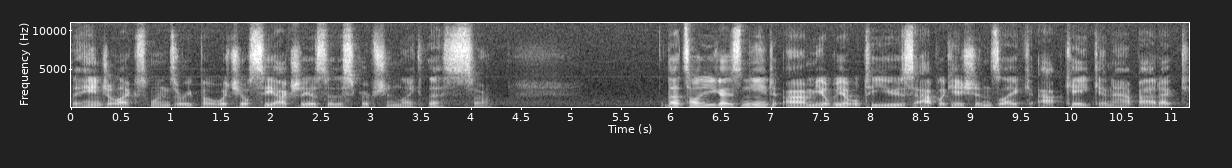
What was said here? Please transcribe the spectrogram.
the AngelXwind's repo which you'll see actually as a description like this so that's all you guys need um, you'll be able to use applications like AppCake and App Addict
